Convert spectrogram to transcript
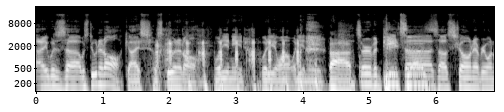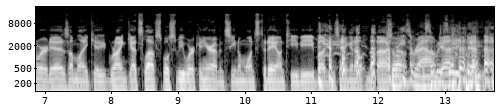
I was. Uh, I was doing it all, guys. I was doing it all. what do you need? What do you want? What do you need? Uh, Serving pizzas. pizzas. I was showing everyone where it is. I'm like, uh, Ryan Getzlaf's supposed to be working here. I haven't seen him once today on TV, but he's hanging out in the So background. He's around. somebody Yeah. said, he, he-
